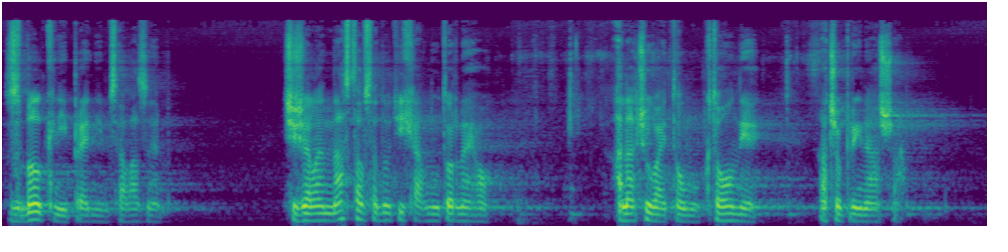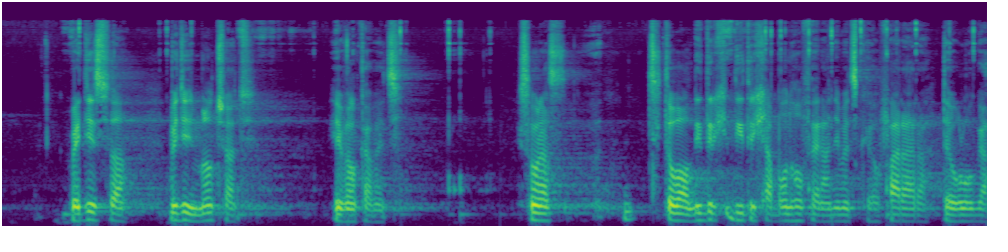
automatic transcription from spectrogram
Zmlkni pred ním celá zem. Čiže len nastav sa do ticha vnútorného a načúvaj tomu, kto on je a čo prináša. Vedieť sa, vedieť mlčať je veľká vec. Som raz citoval Dietricha Bonhofera, nemeckého farára, teológa,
